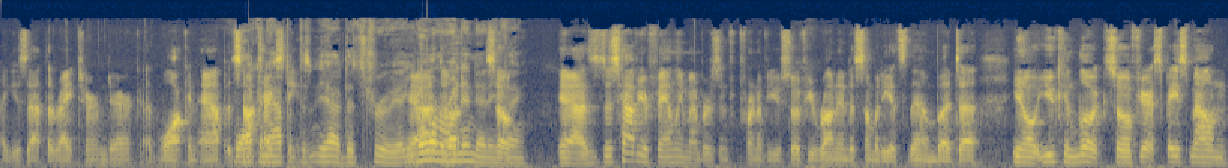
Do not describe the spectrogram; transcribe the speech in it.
like is that the right term, Derek? Walk app. It's Walk not app, texting. doesn't- yeah, that's true. Yeah, you Yeah, don't want to run into so- anything. Yeah, just have your family members in front of you. So if you run into somebody, it's them. But uh, you know, you can look. So if you're at Space Mountain,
